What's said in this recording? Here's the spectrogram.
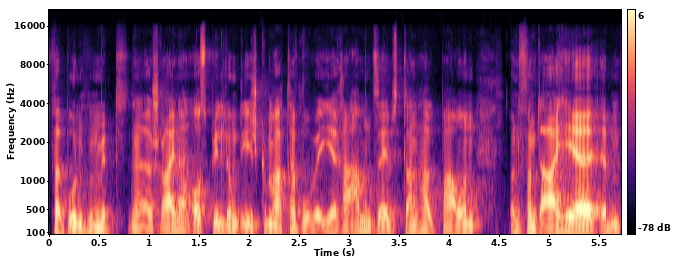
verbunden mit einer Schreinerausbildung, die ich gemacht habe, wo wir hier Rahmen selbst dann halt bauen. Und von daher ähm,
